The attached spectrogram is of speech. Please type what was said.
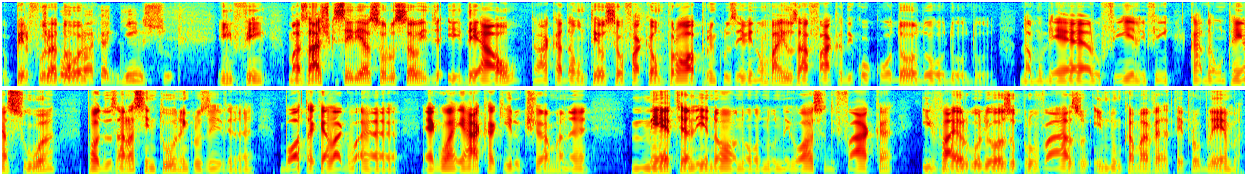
Tipo perfurador. uma faca guinso. Enfim, mas acho que seria a solução ide- ideal, tá? Cada um ter o seu facão próprio, inclusive não vai usar a faca de cocô do, do, do- do- da mulher, o filho, enfim, cada um tem a sua. Pode usar na cintura, inclusive, né? Bota aquela é, é guaiaca, aquilo que chama, né? Mete ali no, no, no negócio de faca e vai orgulhoso pro vaso e nunca mais vai ter problema.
